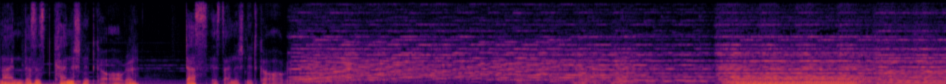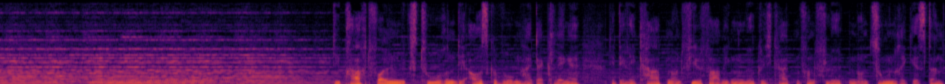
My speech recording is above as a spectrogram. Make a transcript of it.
Nein, das ist keine Schnittger-Orgel. Das ist eine Schnittger-Orgel. Die prachtvollen Mixturen, die Ausgewogenheit der Klänge, die delikaten und vielfarbigen Möglichkeiten von Flöten und Zungenregistern,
